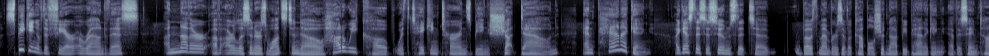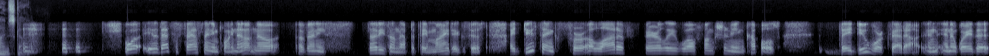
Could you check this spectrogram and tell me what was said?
Speaking of the fear around this, Another of our listeners wants to know how do we cope with taking turns being shut down and panicking? I guess this assumes that uh, both members of a couple should not be panicking at the same time, Scott. well, you know, that's a fascinating point. I don't know of any studies on that, but they might exist. I do think for a lot of fairly well functioning couples, they do work that out in, in a way that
